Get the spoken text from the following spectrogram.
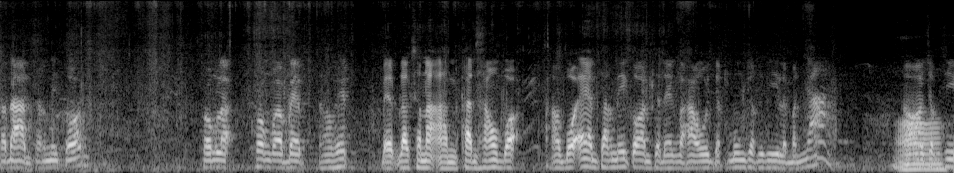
กระดานทางนี้ก่อนของละของว่าแบบเฮาเฮ็ดแบบลักษณะอันคันเฮาบ่เฮาบ่แอมทางนี้ก่อนแสดงว่าเฮาจากมุ่งจากที่แล้วมันยากอ๋อเฮาจากที่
